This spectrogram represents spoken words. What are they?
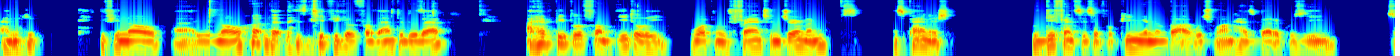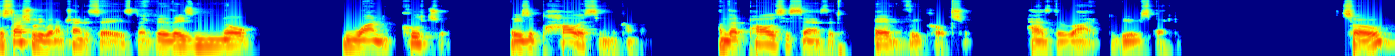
And if you know, uh, you know that it's difficult for them to do that. I have people from Italy working with French and Germans Spanish, with differences of opinion about which one has better cuisine. So essentially, what I'm trying to say is like there, there is no one culture. There is a policy in the company, and that policy says that every culture has the right to be respected. So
